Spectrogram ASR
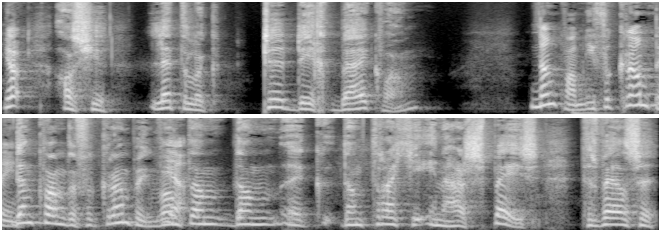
Ja, Als je letterlijk te dichtbij kwam, dan kwam die verkramping. dan kwam de verkramping, want Ja. dan, dan, eh, dan trad je in haar space. Terwijl ze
